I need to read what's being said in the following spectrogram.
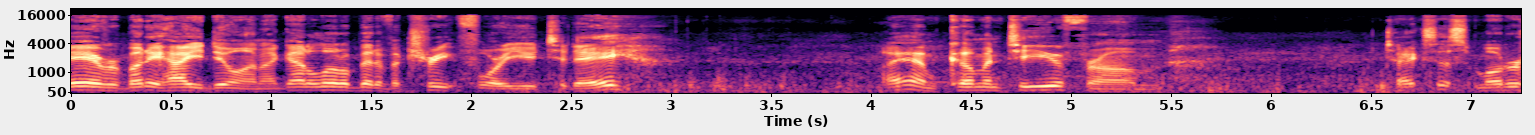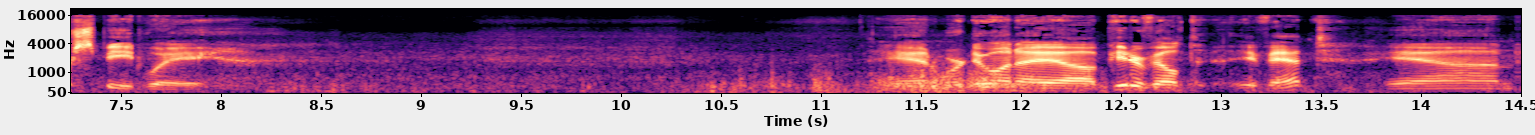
Hey everybody, how you doing? I got a little bit of a treat for you today. I am coming to you from Texas Motor Speedway. And we're doing a uh, Peterbilt event and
